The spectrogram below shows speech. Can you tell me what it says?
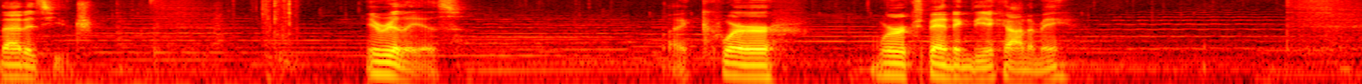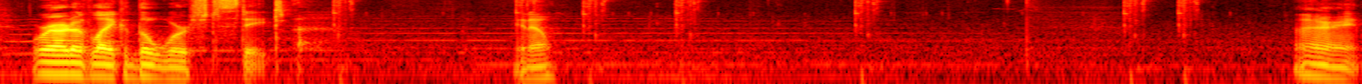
that is huge. It really is. Like, we're, we're expanding the economy. We're out of, like, the worst state. You know? Alright.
